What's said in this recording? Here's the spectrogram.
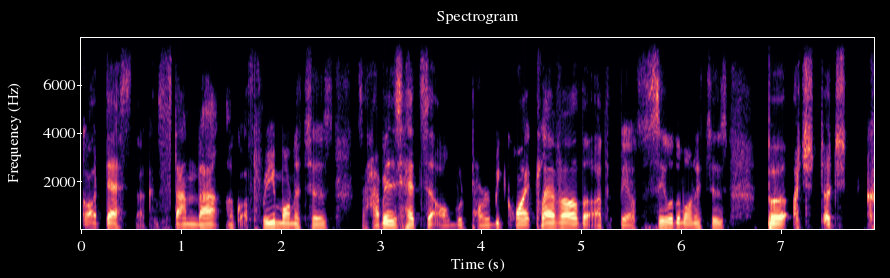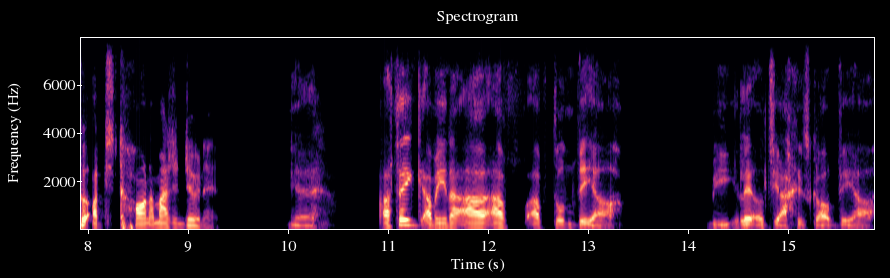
got a desk that I can stand at. I've got three monitors, so having this headset on would probably be quite clever. That I'd be able to see all the monitors, but I just, I just, could, I just can't imagine doing it. yeah, I think. I mean, I, I've I've done VR. Me little Jack has got VR,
